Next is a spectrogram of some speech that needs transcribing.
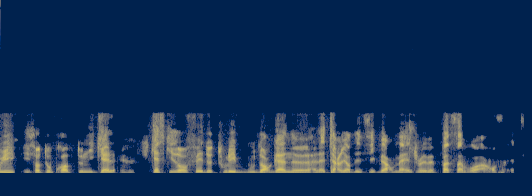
Oui, ils sont tout propres, tout nickel. Qu'est-ce qu'ils ont fait de tous les bouts d'organes euh, à l'intérieur des Cybermen? Je vais même pas savoir en fait.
